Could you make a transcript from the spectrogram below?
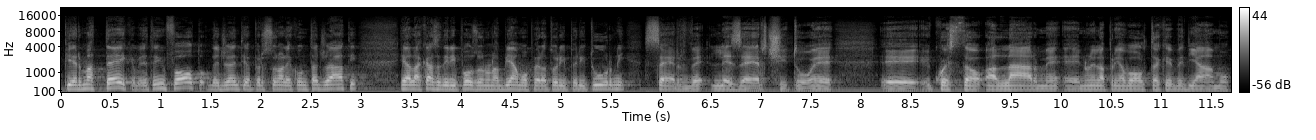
Pier Mattei, che vedete in foto, degenti e personale contagiati e alla casa di riposo non abbiamo operatori per i turni, serve l'esercito. E, e questo allarme eh, non è la prima volta che vediamo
